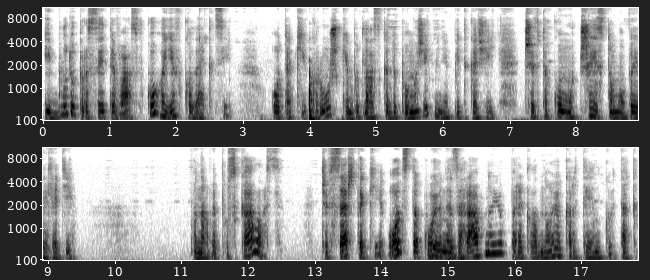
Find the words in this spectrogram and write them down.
І буду просити вас, в кого є в колекції отакі кружки, будь ласка, допоможіть мені, підкажіть, чи в такому чистому вигляді вона випускалась, чи все ж таки от з такою незграбною перекладною картинкою, так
